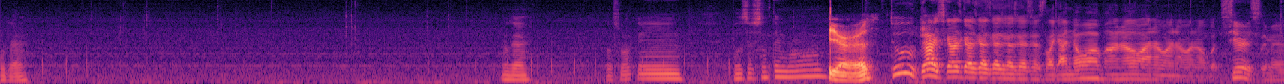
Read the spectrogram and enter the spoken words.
Okay. Okay. No smoking. Was there something wrong? Yes. Dude, guys, guys, guys, guys, guys, guys, guys, guys. Like, I know I'm, I know, I know, I know, I know. But seriously, man.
